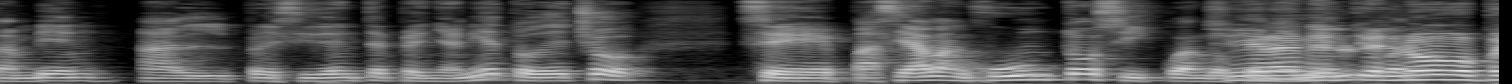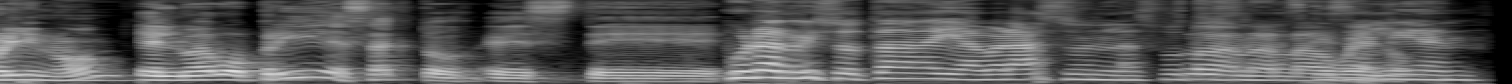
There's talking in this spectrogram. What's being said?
también al presidente Peña Nieto. De hecho, se paseaban juntos y cuando... Sí, eran el, nuevo PRI, ¿no? El nuevo PRI, exacto. Este... Pura risotada y abrazo en las fotos en las que salían.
